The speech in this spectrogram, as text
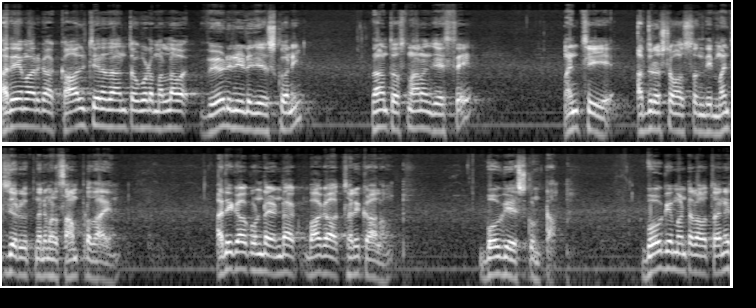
అదే మాదిరిగా కాల్చిన దాంతో కూడా మళ్ళా వేడి నీళ్ళు చేసుకొని దాంతో స్నానం చేస్తే మంచి అదృష్టం వస్తుంది మంచి జరుగుతుందని మన సాంప్రదాయం. అది కాకుండా ఎండ బాగా చలికాలం భోగి వేసుకుంటాం. భోగి మంటలు అవుతానే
